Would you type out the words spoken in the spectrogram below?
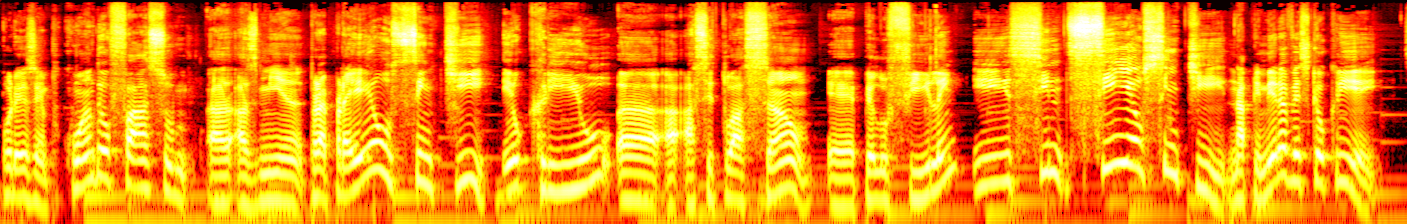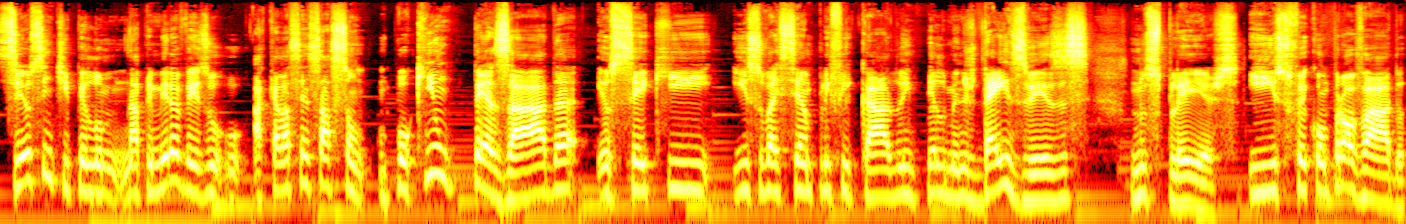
por exemplo, quando eu faço a, as minhas. para eu sentir, eu crio uh, a, a, situação é, pelo feeling. E se, se eu sentir, na primeira vez que eu criei, se eu sentir pelo, na primeira vez o, o, aquela sensação um pouquinho pesada, eu sei que isso vai ser amplificado em pelo menos 10 vezes nos players. E isso foi comprovado.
